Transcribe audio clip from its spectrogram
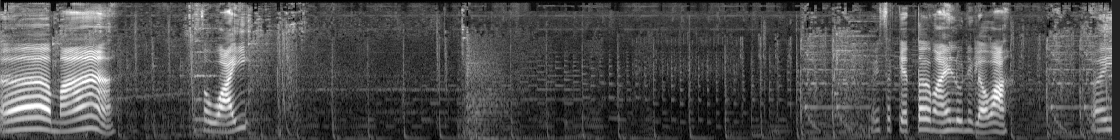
เออ มา สวยเฮ้ยสเก็ตเตอร์มาให้ลุ้นอีกแล้วว่ะ เฮ้ย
